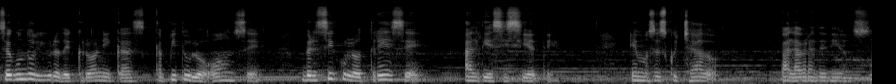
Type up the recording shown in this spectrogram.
Segundo libro de Crónicas, capítulo 11, versículo 13 al 17. Hemos escuchado palabra de Dios.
